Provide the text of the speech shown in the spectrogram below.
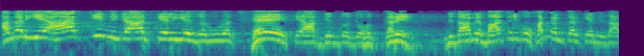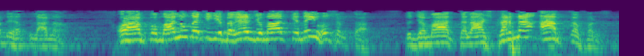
اگر یہ آپ کی نجات کے لیے ضرورت ہے کہ آپ جد و جہد کریں، نظام باطل کو ختم کر کے نظام حق لانا، اور آپ کو معلوم ہے کہ یہ بغیر جماعت کے نہیں ہو سکتا، تو جماعت تلاش کرنا آپ کا فرض ہے۔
